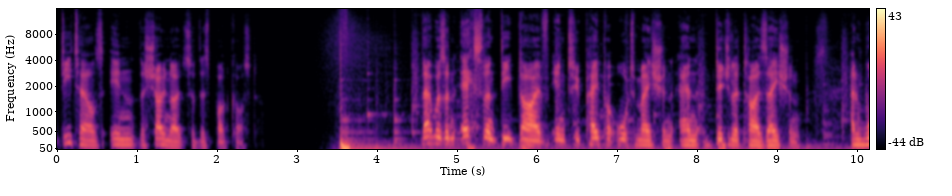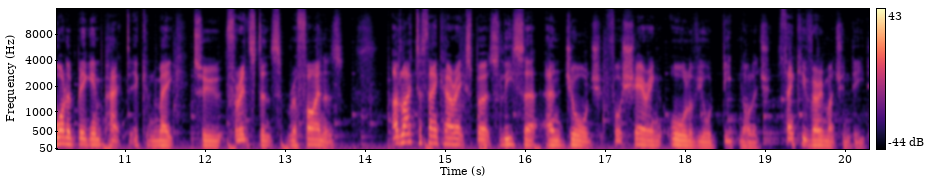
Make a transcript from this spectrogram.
details in the show notes of this podcast. That was an excellent deep dive into paper automation and digitalization, and what a big impact it can make to, for instance, refiners. I'd like to thank our experts, Lisa and George, for sharing all of your deep knowledge. Thank you very much indeed.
